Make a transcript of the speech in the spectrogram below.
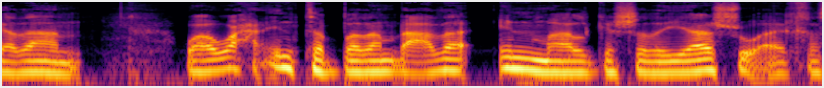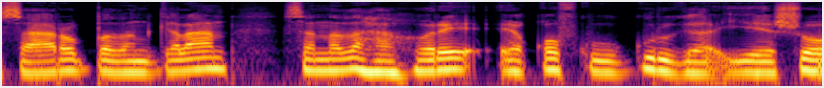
gadaan. Waa wax inta badan dhacda in maalgashadayaashu ay khasaaro badan galaan sannadaha hore ee qofku guriga yeesho.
